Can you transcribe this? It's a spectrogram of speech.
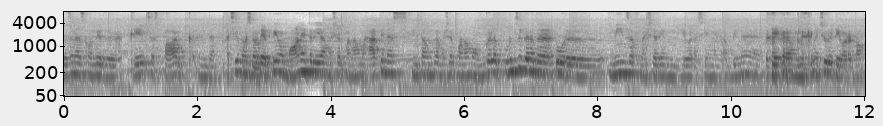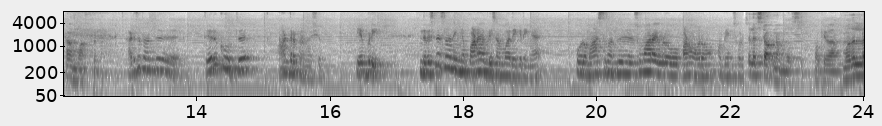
லிசனர்ஸ்க்கு வந்து இது கிரியேட்ஸ் அ ஸ்பார்க் இந்த அச்சீவ்மெண்ட்ஸ் வந்து எப்பயும் மானிட்டரியாக மெஷர் பண்ணாமல் ஹாப்பினஸ் இன் டர்ம்ஸாக மெஷர் பண்ணாமல் உங்களை புரிஞ்சுக்கிறத ஒரு means of measuring your achievement அப்படின்னு கேட்குறவங்களுக்கு மெச்சூரிட்டி வரட்டும். ஆமாம் அடுத்தது வந்து தெருக்கூத்து ஆண்டர்பிரினர்ஷிப் எப்படி? இந்த பிஸ்னஸில் நீங்கள் பணம் எப்படி சம்பாதிக்கிறீங்க? ஒரு மாதத்துக்கு வந்து சுமாராக இவ்வளோ பணம் வரும் அப்படின்னு சொல்லி சில ஸ்டாக் நம்பர்ஸ் ஓகேவா முதல்ல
